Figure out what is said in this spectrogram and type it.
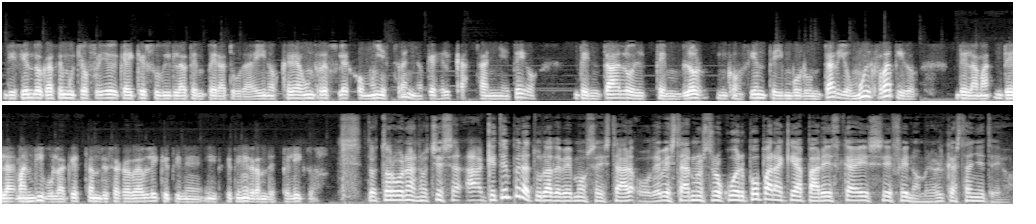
diciendo que hace mucho frío y que hay que subir la temperatura. Y nos crea un reflejo muy extraño, que es el castañeteo dental o el temblor inconsciente involuntario, muy rápido, de la, de la mandíbula, que es tan desagradable y que tiene, y que tiene grandes peligros. Doctor, buenas noches. ¿A qué temperatura debemos estar o debe estar nuestro cuerpo para que aparezca ese fenómeno, el castañeteo?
